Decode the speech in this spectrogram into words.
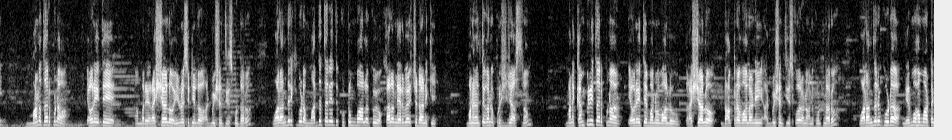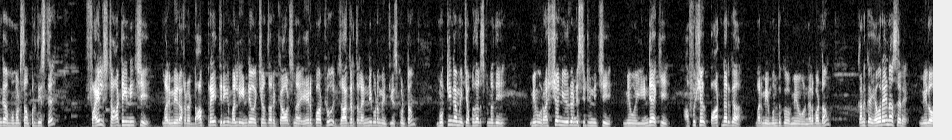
మన తరపున ఎవరైతే మరి రష్యాలో యూనివర్సిటీలో అడ్మిషన్ తీసుకుంటారో వారందరికీ కూడా మధ్యతరగతి కుటుంబాలకు ఒక కళ నెరవేర్చడానికి మనం ఎంతగానో కృషి చేస్తున్నాం. మన కంపెనీ తరపున ఎవరైతే మనం వాళ్ళు రష్యాలో డాక్టర్ అవ్వాలని అడ్మిషన్ తీసుకోవాలని అనుకుంటున్నారో వారందరూ కూడా నిర్మోహమాటంగా మమ్మల్ని సంప్రదిస్తే ఫైల్ స్టార్టింగ్ నుంచి మరి మీరు అక్కడ డాక్టర్ అయి తిరిగి మళ్ళీ ఇండియా వచ్చేంత వరకు కావాల్సిన ఏర్పాట్లు జాగ్రత్తలు అన్నీ కూడా మేము తీసుకుంటాం. ముఖ్యంగా మేము చెప్పదలుచుకున్నది మేము రష్యన్ యూనివర్సిటీ నుంచి మేము ఇండియాకి అఫీషియల్ పార్ట్నర్గా మరి మీ ముందుకు మేము నిలబడ్డాం. కనుక ఎవరైనా సరే మీలో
